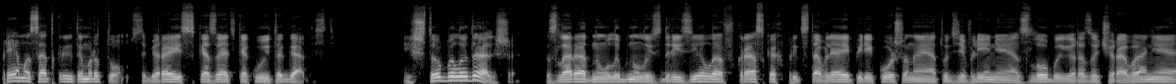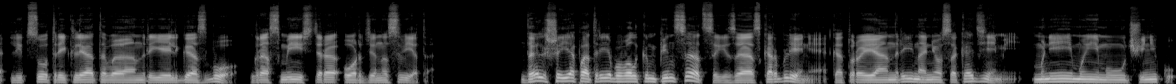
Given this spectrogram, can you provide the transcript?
прямо с открытым ртом, собираясь сказать какую-то гадость. И что было дальше? Злорадно улыбнулась Дрезела, в красках представляя перекошенное от удивления, злобы и разочарования лицо треклятого Анриэль Газбо, гроссмейстера Ордена Света. Дальше я потребовал компенсации за оскорбление, которое Анри нанес Академии, мне и моему ученику.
